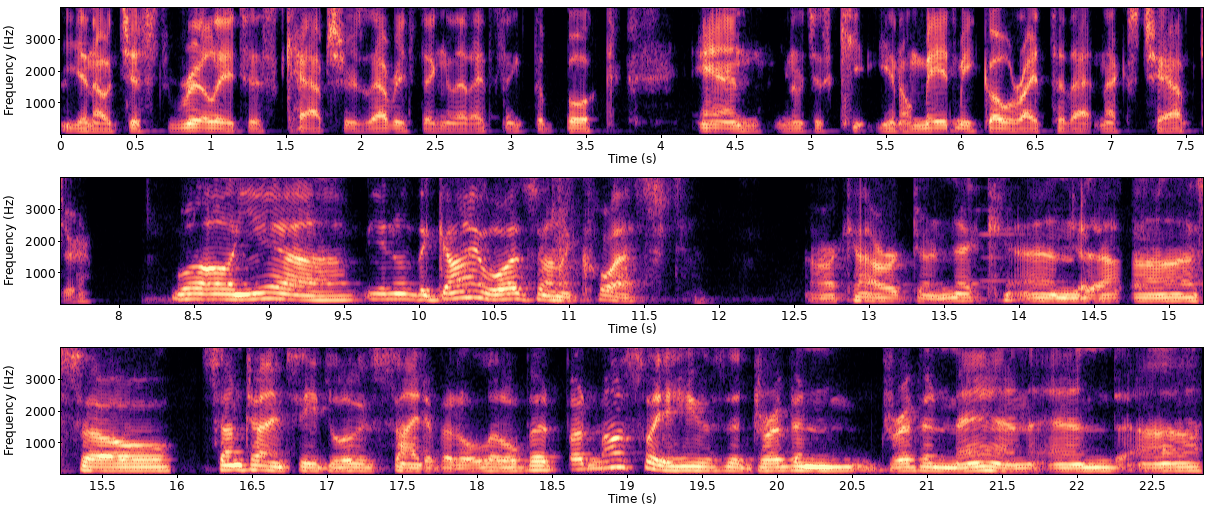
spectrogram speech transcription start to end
you know just really just captures everything that i think the book and you know just keep, you know made me go right to that next chapter. Well yeah you know the guy was on a quest our character nick and uh, so sometimes he'd lose sight of it a little bit but mostly he was a driven driven man and uh,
